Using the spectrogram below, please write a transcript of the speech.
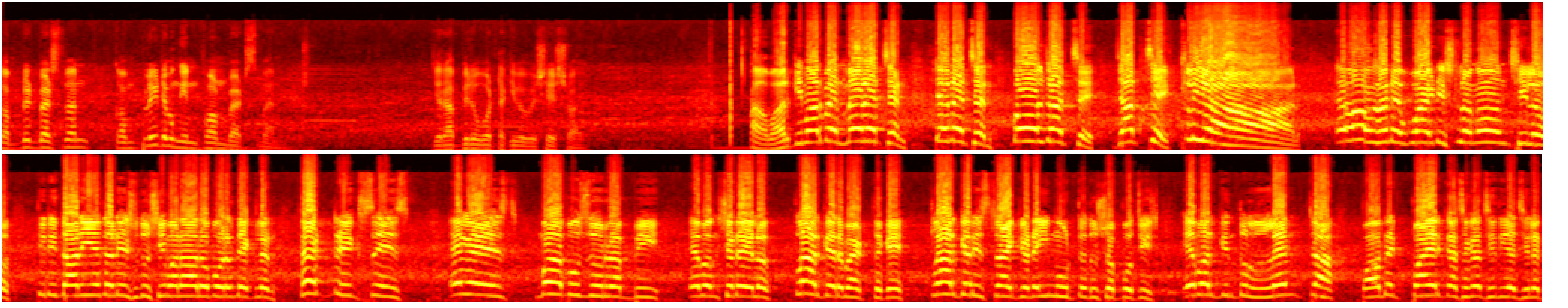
কমপ্লিট ব্যাটসম্যান কমপ্লিট এবং ইনফর্ম ব্যাটসম্যান যে রাব্বির ওভারটা কীভাবে শেষ হয়। আবার কি মারবেন? মেরেছেন, টেনেছেন, বল যাচ্ছে যাচ্ছে ক্লিয়ার এবং ওখানে ওয়াইড স্লং অন ছিল। তিনি দাঁড়িয়ে দাঁড়িয়ে শুধু সীমানার উপরে দেখলেন। হ্যাট্রিক সিস এগেনস্ট মাহবুজুর রাব্বি এবং সেটা এলো ক্লার্কের ব্যাট থেকে। ক্লার্কের স্ট্রাইক রেট এই মুহূর্তে দুশো পঁচিশ। এবার কিন্তু লেন্থটা অনেক পায়ের কাছাকাছি দিয়েছিলেন।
